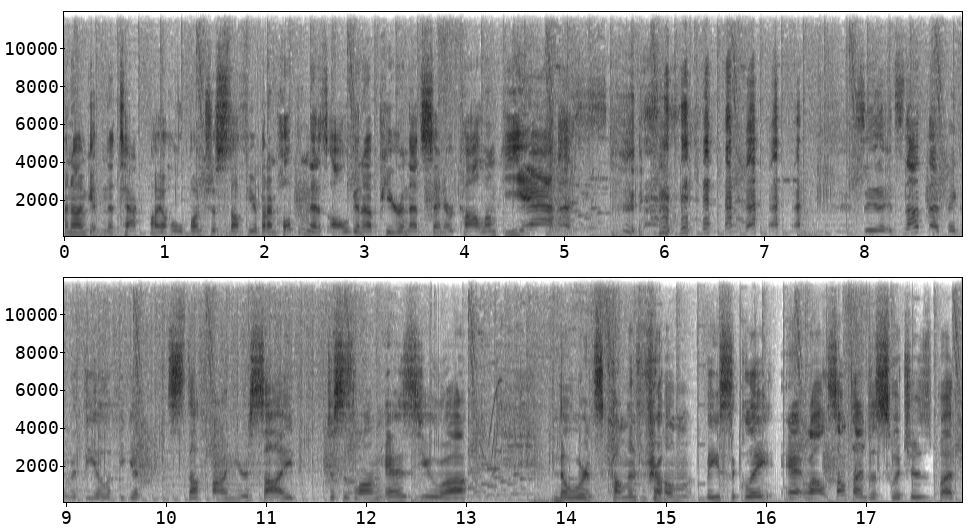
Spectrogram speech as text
I know I'm getting attacked by a whole bunch of stuff here, but I'm hoping that it's all gonna appear in that center column. Yes! See, it's not that big of a deal if you get stuff on your side, just as long as you, uh, know where it's coming from, basically. And, well, sometimes it switches, but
